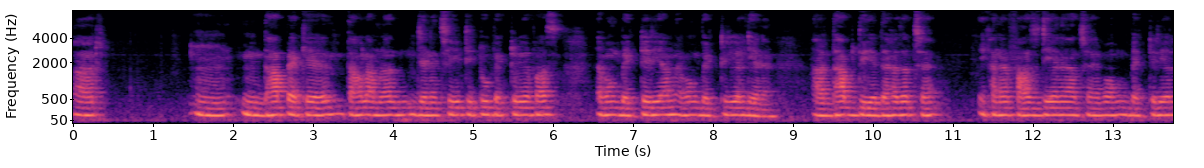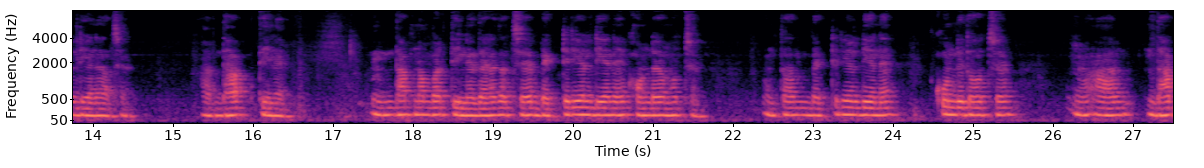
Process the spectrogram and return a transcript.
আর ধাপ একে, তাহলে আমরা জেনেছি টি টু ব্যাকটেরিয়াফাস এবং ব্যাকটেরিয়াম এবং ব্যাকটেরিয়াল ডিএনএ আর ধাপ দিয়ে দেখা যাচ্ছে এখানে ফার্স্ট ডিএনএ আছে এবং ব্যাকটেরিয়াল ডিএনএ আছে। আর ধাপ তিনে ধাপ নাম্বার তিনে দেখা যাচ্ছে ব্যাকটেরিয়াল ডিএনএ খণ্ডায়ন হচ্ছে। অর্থাৎ ব্যাকটেরিয়াল ডিএনএ খণ্ডিত হচ্ছে। আর ধাপ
